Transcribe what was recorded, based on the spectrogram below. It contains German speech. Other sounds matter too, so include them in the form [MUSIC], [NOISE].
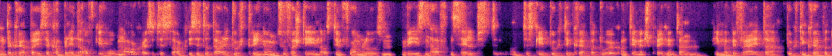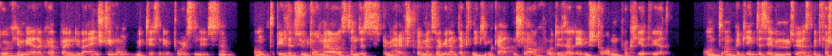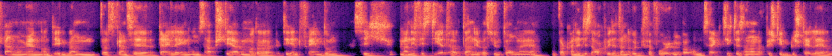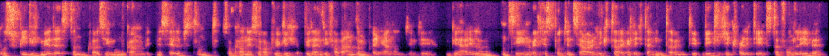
Und der Körper ist ja komplett aufgehoben auch. Also das ist auch diese totale Durchdringung zu verstehen aus dem formlosen, wesenhaften Selbst. Und das geht durch den Körper durch und dementsprechend dann immer befreiter durch den Körper durch, je mehr der Körper in Übereinstimmung mit diesen Impulsen ist. Ja? und bildet Symptome aus. Dann das beim Heilströmen sage ich dann der Knick im Gartenschlauch, wo dieser Lebensstrom blockiert wird. Und dann beginnt es eben zuerst mit Verspannungen und irgendwann das ganze Teile in uns absterben oder die Entfremdung sich manifestiert hat dann über Symptome. Und da kann ich das auch wieder dann rückverfolgen. Warum zeigt sich das an einer bestimmten Stelle und was spiegelt mir das dann quasi im Umgang mit mir selbst? Und so kann ich es auch wirklich wieder in die Verwandlung bringen und in die, in die Heilung und sehen, welches Potenzial liegt da eigentlich dahinter, wenn ich die wirkliche Qualität davon lebe.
